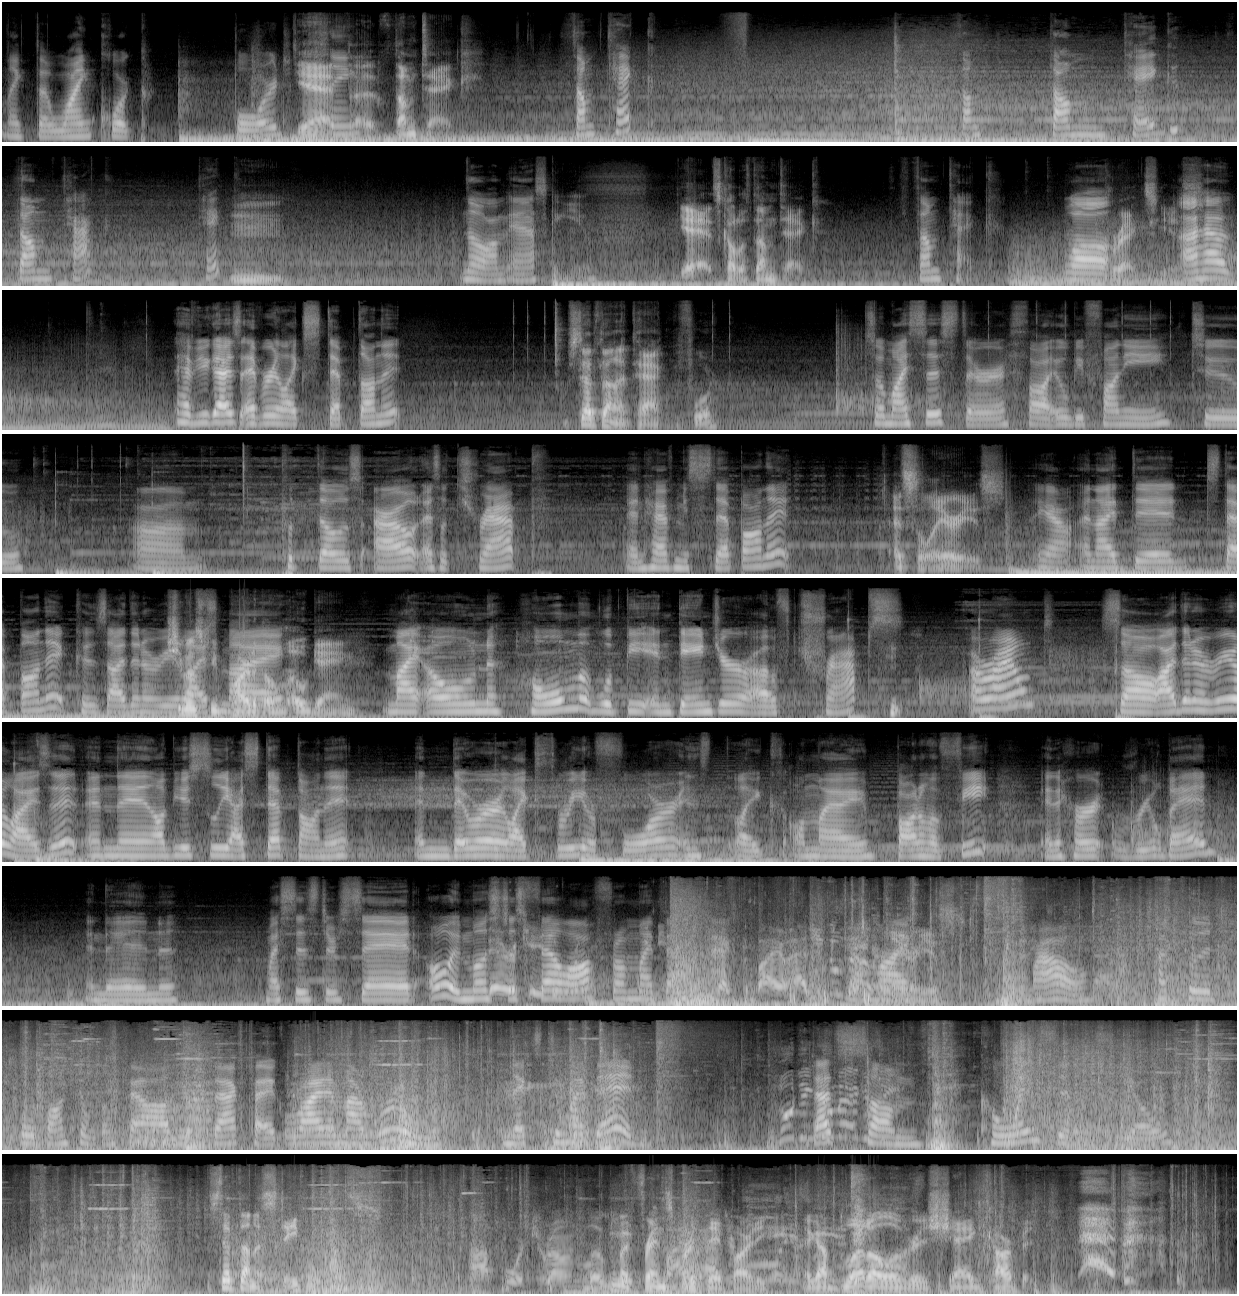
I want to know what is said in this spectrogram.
like the wine cork board Yeah, thing. the thumbtack. Thumbtack? Thumb thumbtag? Thumbtack? Tag? Mm. No, I'm asking you. Yeah, it's called a thumbtack. Thumbtack. Well, Correct. Yes. I have. Have you guys ever like stepped on it? I've stepped on a tack before. So my sister thought it would be funny to um, put those out as a trap and have me step on it. That's hilarious. Yeah, and I did step on it because I didn't realize She must be my part of the low gang. my own home would be in danger of traps around. So I didn't realize it, and then obviously I stepped on it, and there were like three or four in like on my bottom of feet, and it hurt real bad. And then my sister said, "Oh, it must just fell off from my need backpack." protect the biohazard I'm like, Hilarious. Wow, I could a whole bunch of them fell out of your backpack right in my room next to my bed. That's some coincidence, yo. I stepped on a staple once. Op 4 drone at located My friend's birthday party. I got blood all over his shag carpet.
